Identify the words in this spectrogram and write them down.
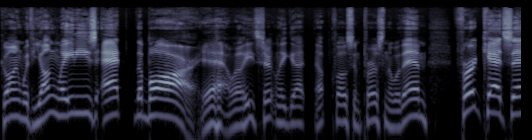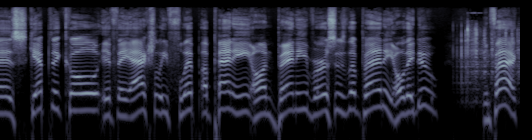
going with young ladies at the bar. Yeah, well, he certainly got up close and personal with them. Fergcat says skeptical if they actually flip a penny on Benny versus the penny. Oh, they do. In fact,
